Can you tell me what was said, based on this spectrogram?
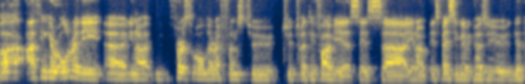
Well, I think you're already, uh, you know, first of all, the reference to to 25 years is, uh, you know, it's basically because you did,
